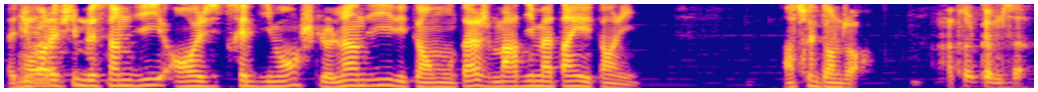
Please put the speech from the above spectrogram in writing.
On a dû voir le film le samedi, enregistrer le dimanche. Le lundi il était en montage, mardi matin il était en ligne. Un truc dans le genre. Un truc comme ça.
